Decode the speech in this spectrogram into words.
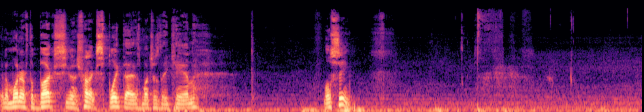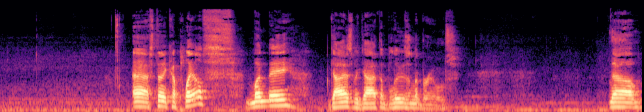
and I'm wondering if the Bucks, you know, trying to exploit that as much as they can. We'll see. Uh, Stanley Cup playoffs Monday, guys. We got the Blues and the Bruins. Now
